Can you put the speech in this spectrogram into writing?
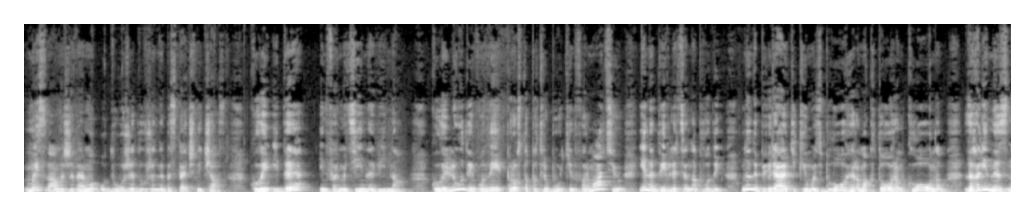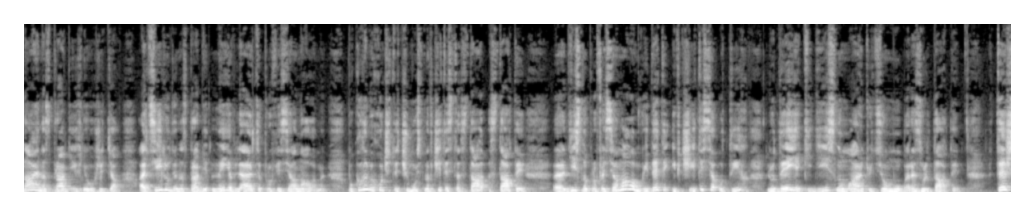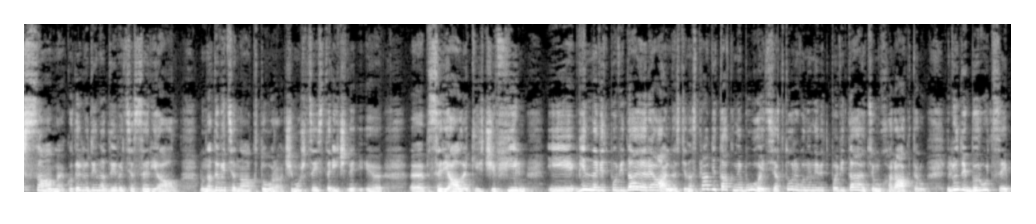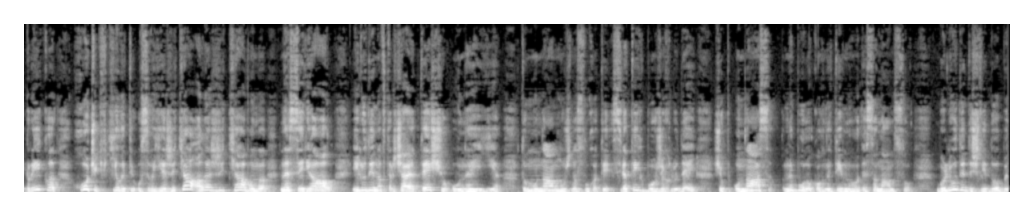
Ми з вами живемо у дуже дуже небезпечний час, коли йде інформаційна війна, коли люди вони просто потребують інформацію і не дивляться на плоди. Вони довіряють якимось блогерам, акторам, клоунам, взагалі не знає насправді їхнього життя. А ці люди насправді не являються професіоналами. Бо коли ви хочете чомусь навчитися ста- стати е, дійсно професіоналом, ви йдете і вчитися у тих людей, які дійсно мають у цьому результати. Те ж саме, коли людина дивиться серіал, вона дивиться на актора, чи може це історичний е, е, серіал якийсь чи фільм, і він не відповідає реальності. Насправді так не було. І ці актори вони не відповідають цьому характеру. І люди беруть цей приклад, хочуть втілити у своє життя, але життя воно не серіал, і людина втрачає те, що у неї є. Тому нам нужно слухати святих Божих людей, щоб у нас не було когнитивного дисонансу. Бо люди дійшли до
